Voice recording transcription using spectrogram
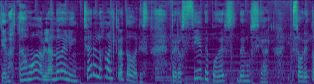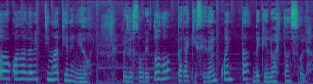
que no estamos hablando de linchar a los maltratadores, pero sí de poder denunciar, sobre todo cuando la víctima tiene miedo, pero sobre todo para que se den cuenta de que no están sola.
